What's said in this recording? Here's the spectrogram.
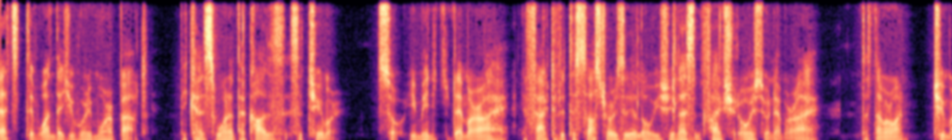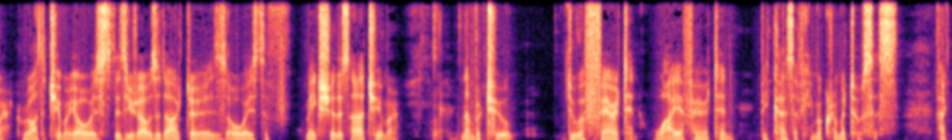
that's the one that you worry more about because one of the causes is a tumor. So you may need an MRI. In fact, if the testosterone is really low, usually less than five, should always do an MRI. That's number one. Tumor. Rule out the tumor. You always, this your job as a doctor is always to f- make sure there's not a tumor. Number two, do a ferritin. Why a ferritin? Because of hemochromatosis. In fact,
